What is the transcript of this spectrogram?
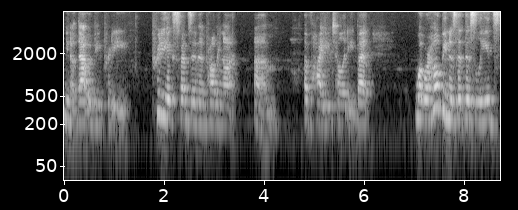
you know, that would be pretty, pretty expensive and probably not um, of high utility. But what we're hoping is that this leads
